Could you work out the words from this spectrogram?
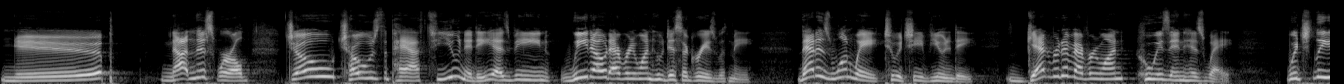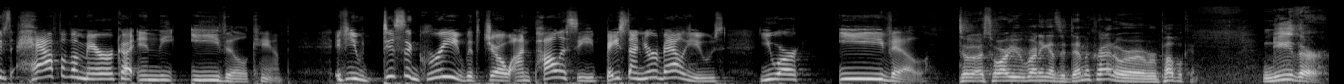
Nope. Not in this world. Joe chose the path to unity as being weed out everyone who disagrees with me. That is one way to achieve unity. Get rid of everyone who is in his way, which leaves half of America in the evil camp. If you disagree with Joe on policy based on your values, you are evil. So, so are you running as a Democrat or a Republican? Neither.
